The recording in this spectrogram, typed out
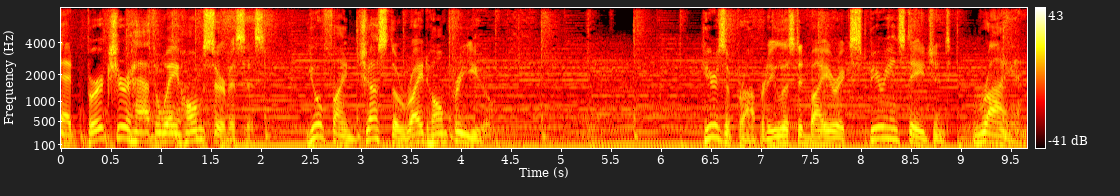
At Berkshire Hathaway Home Services, you'll find just the right home for you. Here's a property listed by your experienced agent, Ryan.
